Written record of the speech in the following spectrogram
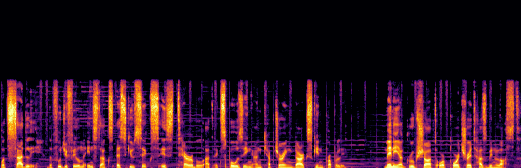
but sadly, the Fujifilm Instax SQ6 is terrible at exposing and capturing dark skin properly. Many a group shot or portrait has been lost.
